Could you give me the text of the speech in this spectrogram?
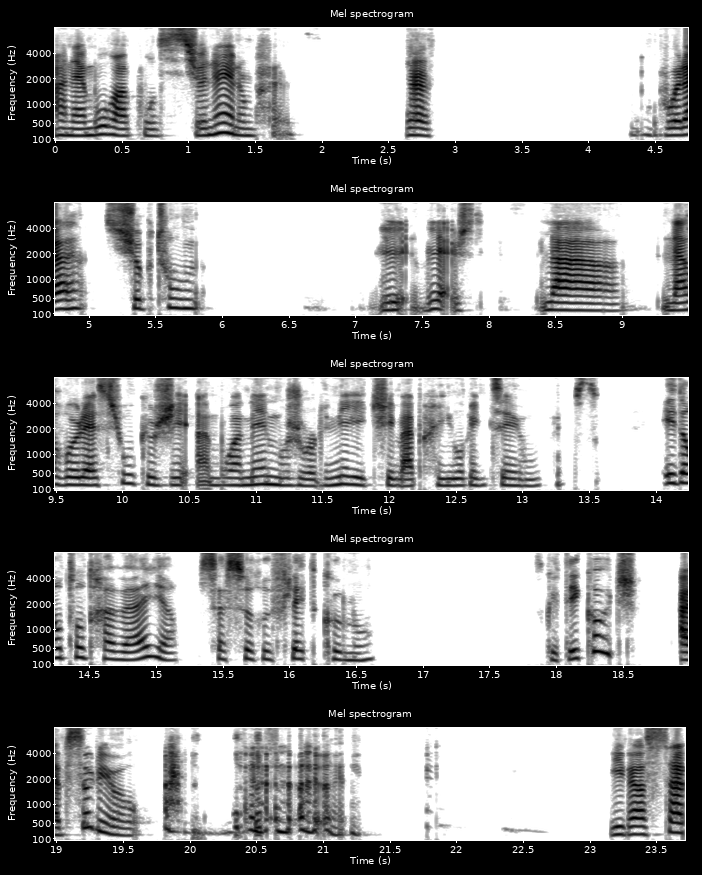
un, amour inconditionnel en fait. Donc voilà, surtout la, la relation que j'ai à moi-même aujourd'hui et qui est ma priorité en fait. Et dans ton travail, ça se reflète comment? Est-ce que tu es coach Absolument. et bien ça,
